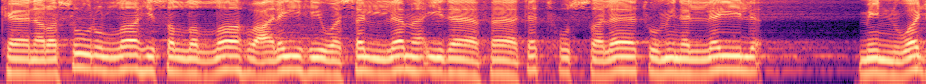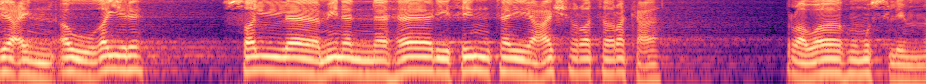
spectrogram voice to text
كان رسول الله صلى الله عليه وسلم إذا فاتته الصلاة من الليل من وجع أو غيره صلى من النهار ثنتي عشرة ركعة رواه مسلم۔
